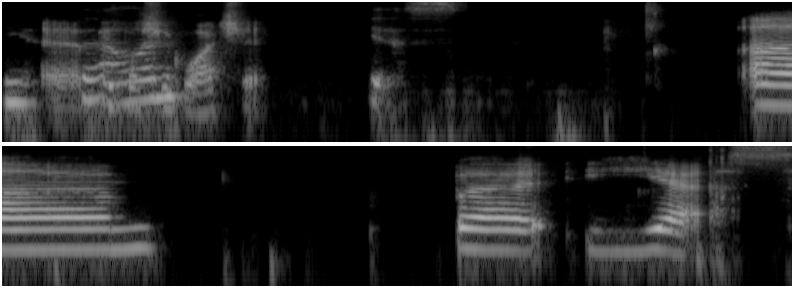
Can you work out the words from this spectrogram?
Yeah, Uh, people one. should watch it. Yes. Um, but yes.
